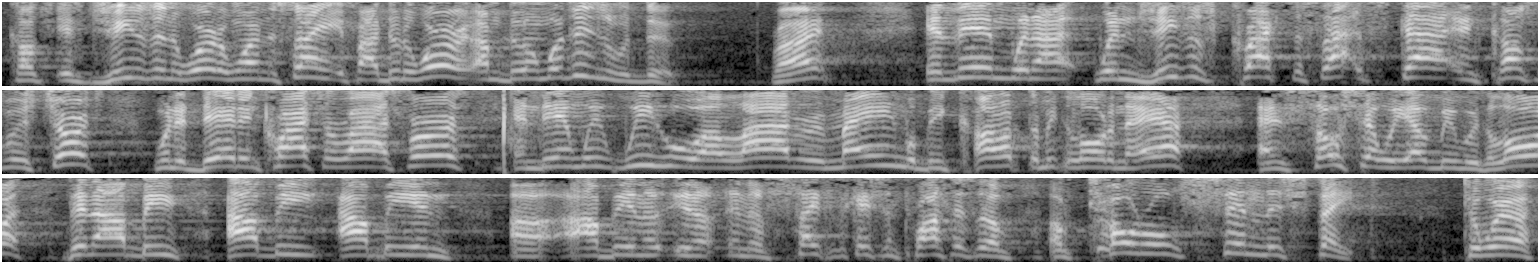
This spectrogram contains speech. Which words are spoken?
Because if Jesus and the word are one and the same, if I do the word, I'm doing what Jesus would do. Right? And then when I when Jesus cracks the sky and comes for his church, when the dead in Christ arise first, and then we, we who are alive and remain will be caught up to meet the Lord in the air, and so shall we ever be with the Lord. Then I'll be I'll be I'll be in uh, I'll be in a, in a, in a sanctification process of, of total sinless state to where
